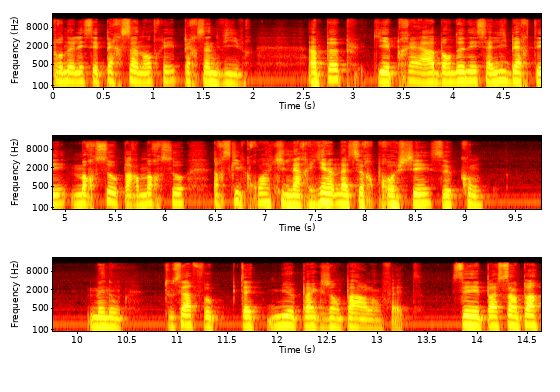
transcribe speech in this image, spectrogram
pour ne laisser personne entrer, personne vivre. Un peuple qui est prêt à abandonner sa liberté, morceau par morceau, parce qu'il croit qu'il n'a rien à se reprocher, ce con. Mais non, tout ça faut peut-être mieux pas que j'en parle en fait. C'est pas sympa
